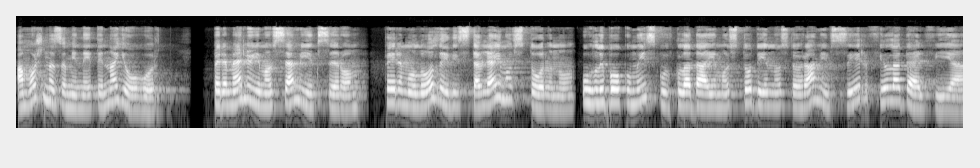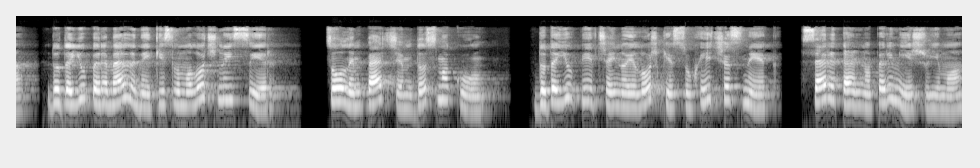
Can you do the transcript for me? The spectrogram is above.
а можна замінити на йогурт. Перемелюємо все міксером. Перемололи відставляємо в сторону. У глибоку миску вкладаємо 190 г сир Філадельфія. Додаю перемелений кисломолочний сир, солим перчим до смаку. Додаю пів чайної ложки сухий часник. Все ретельно перемішуємо.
